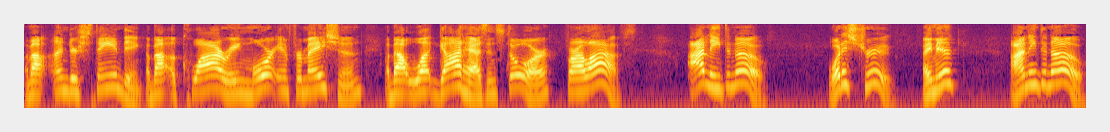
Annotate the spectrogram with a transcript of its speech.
about understanding, about acquiring more information about what God has in store for our lives. I need to know what is true. Amen? I need to know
